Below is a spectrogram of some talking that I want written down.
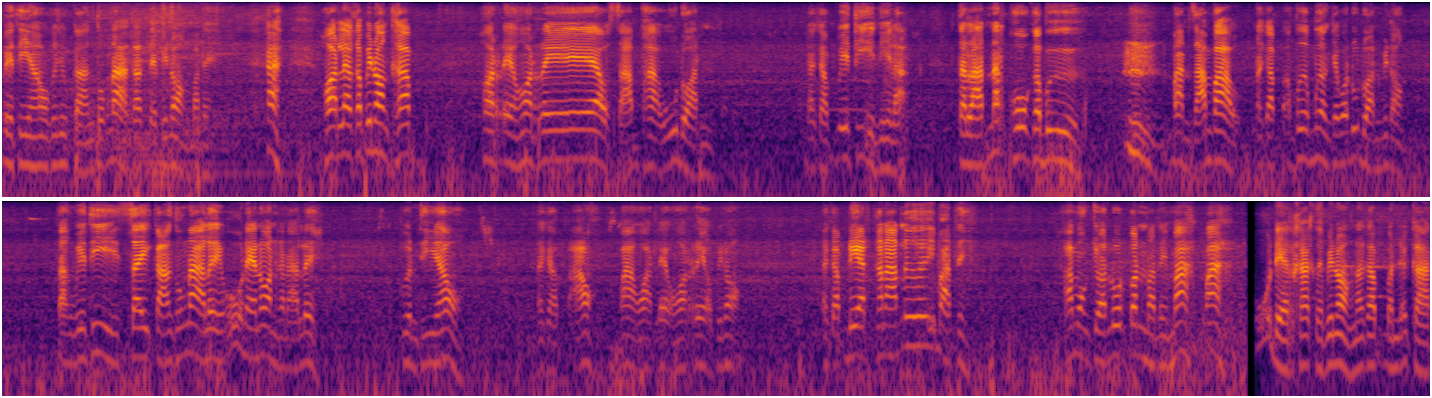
เวทีเฮาก็อยู่กลางตรงหน้าครับแต่พี่น้องบัดนี้ฮอดแล้วครับพี่น้องครับฮอดแล้วฮอดแล้วสามผ่าอุดรนะครับเวทีนี่ละตลาดนัดโคกระบือบ้านสามเผ่านะครับอำเภอเมืองจังหวัดอุดรพี่น้องตั้งเวทีใส่กลางทุ่งหน้าเลยโอ้แน่นอนขนาดเลยพื้นที่เฮานะครับ เอามาฮอดแล้วฮอดแล้วพี่น้องนะครับแดดขนาดเลยบัดนี่หามองจอดรถก่อนบัดนี่มามาโอ้แดดคักแต่พี่น้องนะครับ บรรยากาศ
